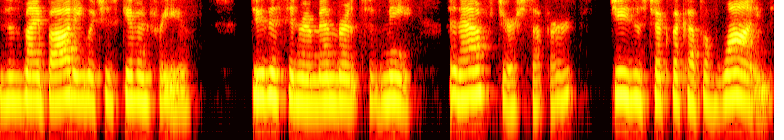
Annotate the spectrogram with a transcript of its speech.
This is my body, which is given for you. Do this in remembrance of me. And after supper, Jesus took the cup of wine.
